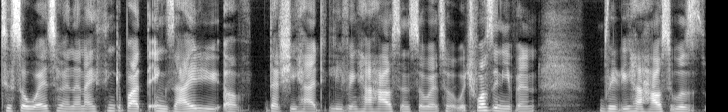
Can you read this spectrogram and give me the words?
to Soweto, and then I think about the anxiety of that she had leaving her house in Soweto, which wasn't even really her house it was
